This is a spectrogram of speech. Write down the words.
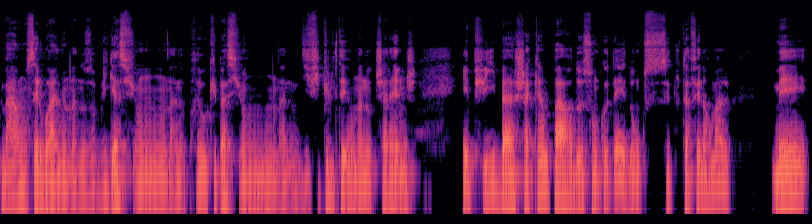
bah, on s'éloigne, on a nos obligations, on a nos préoccupations, on a nos difficultés, on a nos challenges. Et puis, bah, chacun part de son côté, donc c'est tout à fait normal. Mais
